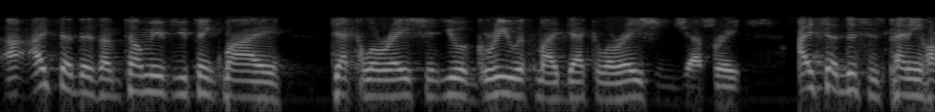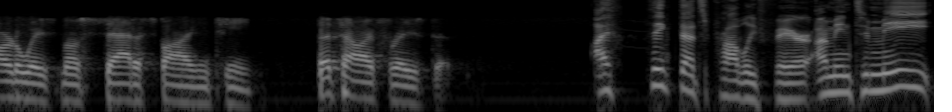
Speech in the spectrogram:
I said this. I'm tell me if you think my declaration you agree with my declaration, Jeffrey. I said this is Penny Hardaway's most satisfying team. That's how I phrased it. I think that's probably fair. I mean, to me,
